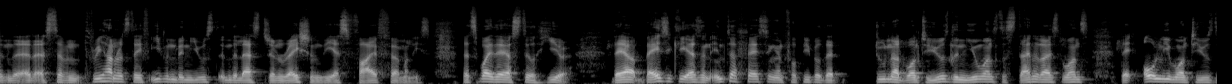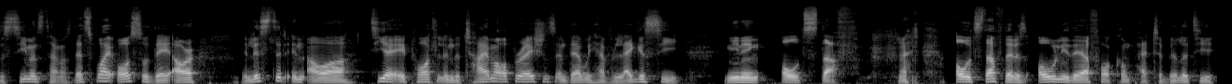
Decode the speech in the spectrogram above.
in the s7 300s they've even been used in the last generation the s5 families. That's why they are still here. They are basically as an interfacing and for people that do not want to use the new ones the standardized ones they only want to use the siemens timers. That's why also they are listed in our tia portal in the timer operations and there we have legacy meaning old stuff, right? Old stuff that is only there for compatibility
